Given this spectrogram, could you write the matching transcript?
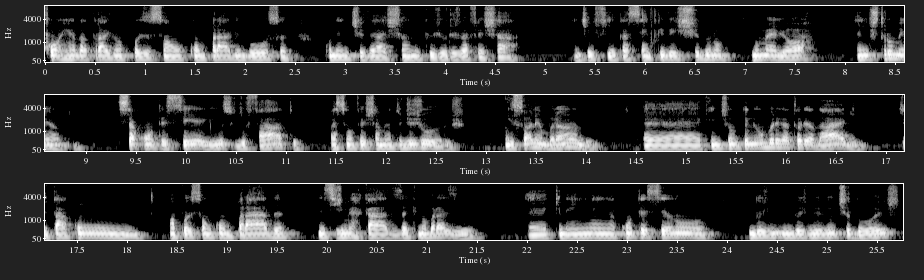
correndo atrás de uma posição comprada em bolsa quando a gente estiver achando que os juros vai fechar. A gente fica sempre investido no, no melhor instrumento. Se acontecer isso, de fato, vai ser um fechamento de juros. E só lembrando é, que a gente não tem nenhuma obrigatoriedade de estar com uma posição comprada nesses mercados aqui no Brasil. É, que nem aconteceu no, em 2022,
